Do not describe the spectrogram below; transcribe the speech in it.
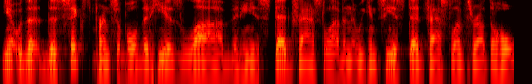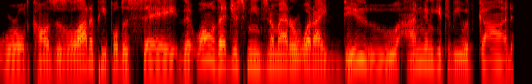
You know, the, the sixth principle that he is love, that he is steadfast love, and that we can see his steadfast love throughout the whole world causes a lot of people to say that, well, that just means no matter what I do, I'm going to get to be with God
